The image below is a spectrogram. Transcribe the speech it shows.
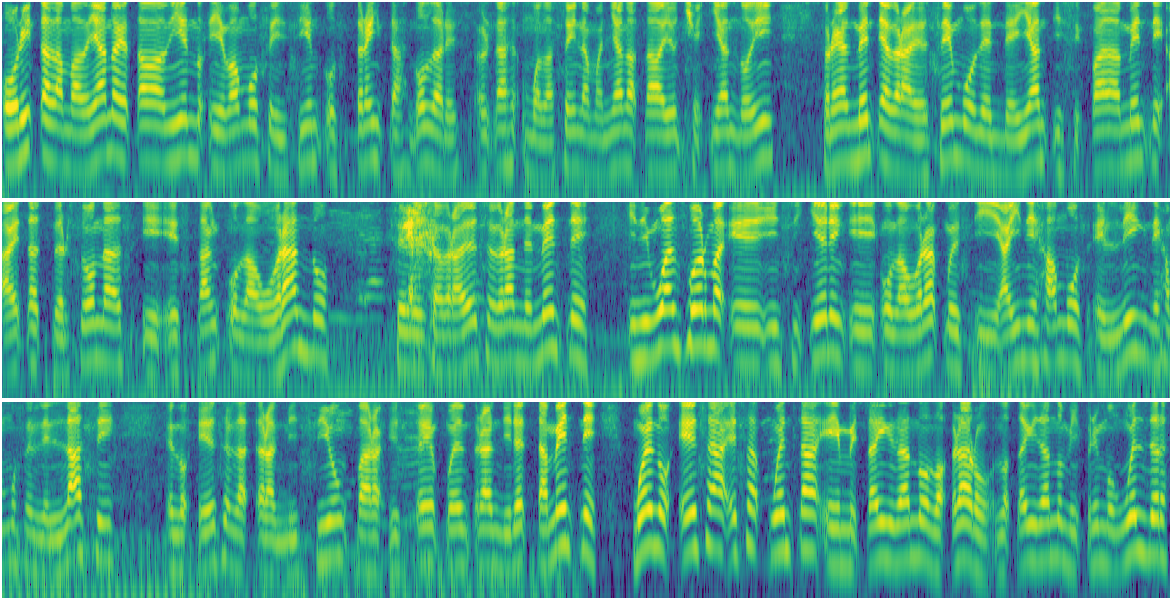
Ahorita la mañana estaba viendo llevamos 630 dólares. Ahorita como a las 6 de la mañana estaba yo chequeando ahí. Realmente agradecemos desde ya anticipadamente a estas personas que están colaborando se les agradece grandemente. Y de igual forma, eh, y si quieren eh, colaborar, pues y ahí dejamos el link, dejamos el enlace en lo que es la transmisión para que ustedes puedan entrar directamente. Bueno, esa, esa cuenta eh, me está ayudando, claro, lo está ayudando mi primo Wilder,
